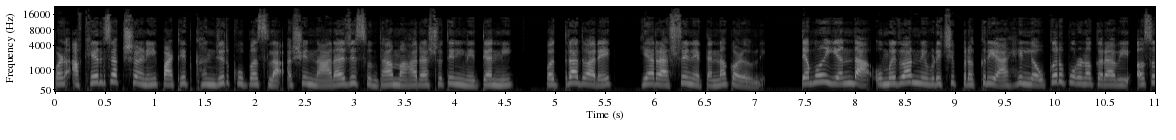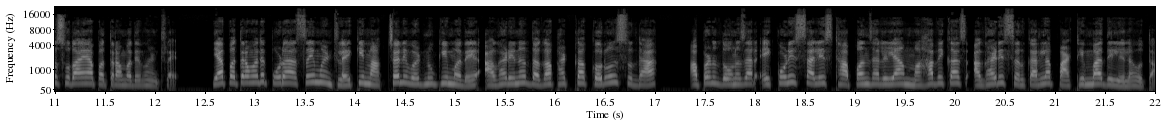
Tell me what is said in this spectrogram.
पण अखेरच्या क्षणी पाठीत खंजीर खुपसला अशी नाराजी सुद्धा महाराष्ट्रातील नेत्यांनी पत्राद्वारे या राष्ट्रीय नेत्यांना कळवली. त्यामुळे यंदा उमेदवार निवडीची प्रक्रिया ही लवकर पूर्ण करावी असं सुद्धा या पत्रामध्ये म्हटलंय. या पत्रामध्ये पुढे असंही म्हटलंय की मागच्या निवडणुकीमध्ये आघाडीनं दगाफटका करून सुद्धा आपण दोन हजार एकोणीस साली स्थापन झालेल्या महाविकास आघाडी सरकारला पाठिंबा दिलेला होता.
